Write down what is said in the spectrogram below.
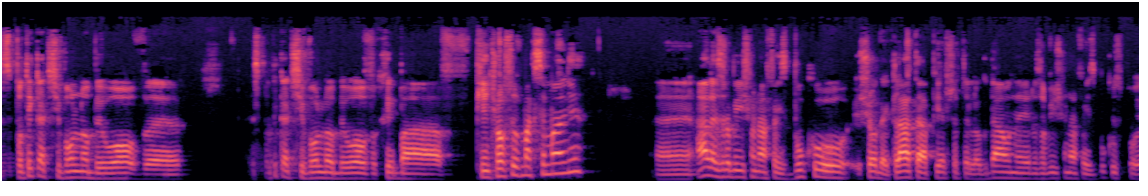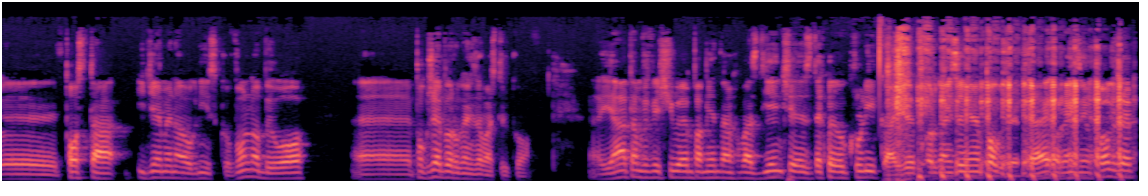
Spotykać się wolno było w Spotykać się wolno było w chyba w pięć osób maksymalnie, e, ale zrobiliśmy na Facebooku środek lata, pierwsze te lockdowny, zrobiliśmy na Facebooku e, posta, idziemy na ognisko. Wolno było e, pogrzeby organizować tylko. Ja tam wywiesiłem, pamiętam chyba zdjęcie zdechłego królika, że organizujemy pogrzeb, tak? Organizujemy pogrzeb.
